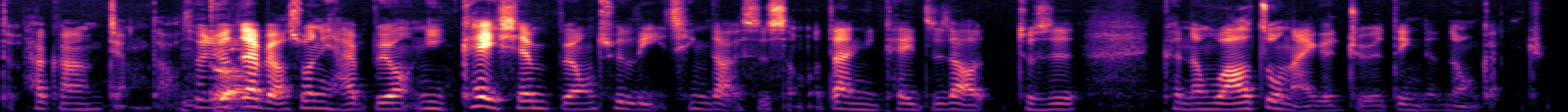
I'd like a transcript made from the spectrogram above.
的，他刚刚讲到，所以就代表说你还不用，你可以先不用去理清到底是什么，但你可以知道，就是可能我要做哪一个决定的那种感觉。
